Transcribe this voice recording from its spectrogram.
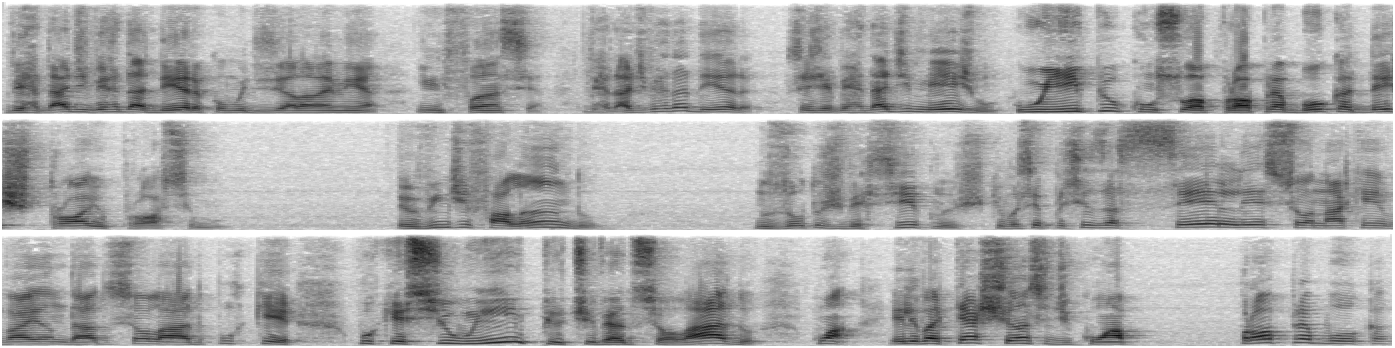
Verdade verdadeira, como dizia lá na minha infância. Verdade verdadeira. Ou seja, é verdade mesmo. O ímpio, com sua própria boca, destrói o próximo. Eu vim te falando nos outros versículos que você precisa selecionar quem vai andar do seu lado. Por quê? Porque se o ímpio estiver do seu lado, a, ele vai ter a chance de, com a própria boca,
